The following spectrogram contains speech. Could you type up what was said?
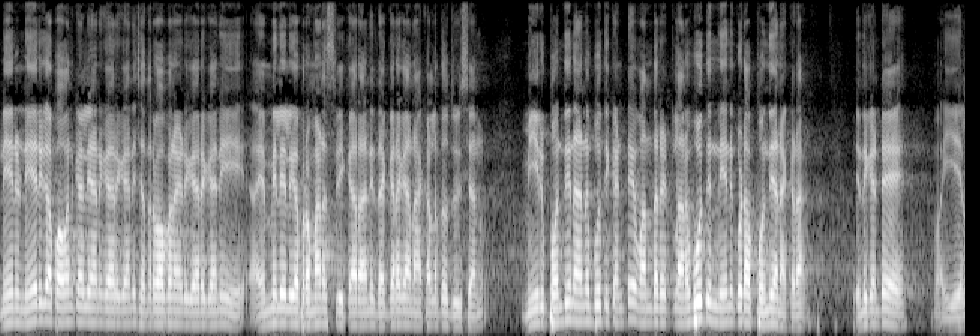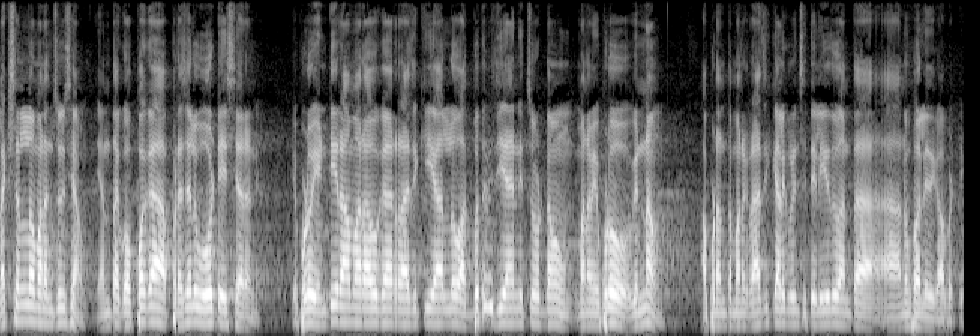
నేను నేరుగా పవన్ కళ్యాణ్ గారు కానీ చంద్రబాబు నాయుడు గారు కానీ ఎమ్మెల్యేలుగా ప్రమాణ స్వీకారాన్ని దగ్గరగా నా కళ్ళతో చూశాను. మీరు పొందిన అనుభూతి కంటే వంద రెట్ల అనుభూతిని నేను కూడా పొందాను అక్కడ. ఎందుకంటే ఈ ఎలక్షన్లో మనం చూసాం ఎంత గొప్పగా ప్రజలు ఓటేశారని. ఎప్పుడో ఎన్టీ రామారావు గారు రాజకీయాల్లో అద్భుత విజయాన్ని చూడడం మనం ఎప్పుడో విన్నాం. అప్పుడు అంత మనకు రాజకీయాల గురించి తెలియదు అంత అనుభవం లేదు కాబట్టి.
